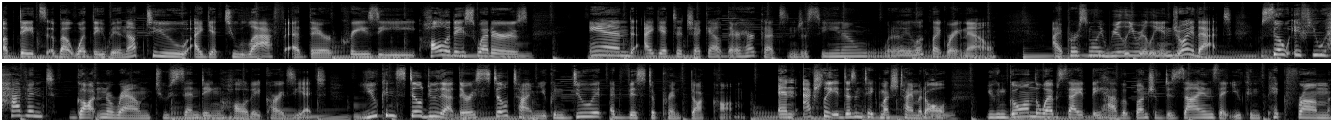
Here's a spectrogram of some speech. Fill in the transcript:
updates about what they've been up to. I get to laugh at their crazy holiday sweaters, and I get to check out their haircuts and just see, you know, what do they look like right now. I personally really, really enjoy that. So if you haven't gotten around to sending holiday cards yet, you can still do that. There is still time. You can do it at vistaprint.com. And actually, it doesn't take much time at all. You can go on the website, they have a bunch of designs that you can pick from,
